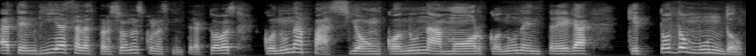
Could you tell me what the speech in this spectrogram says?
atendías a las personas con las que interactuabas con una pasión, con un amor, con una entrega que todo mundo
